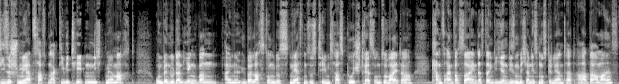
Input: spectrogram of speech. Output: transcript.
diese schmerzhaften Aktivitäten nicht mehr macht. Und wenn du dann irgendwann eine Überlastung des Nervensystems hast durch Stress und so weiter, kann es einfach sein, dass dein Gehirn diesen Mechanismus gelernt hat. Ah, damals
